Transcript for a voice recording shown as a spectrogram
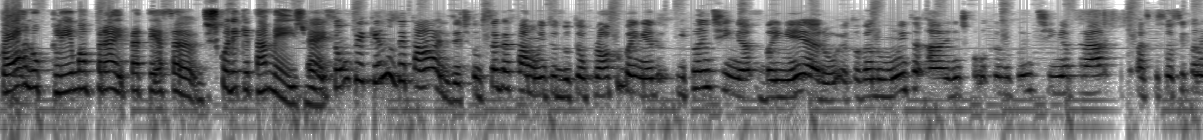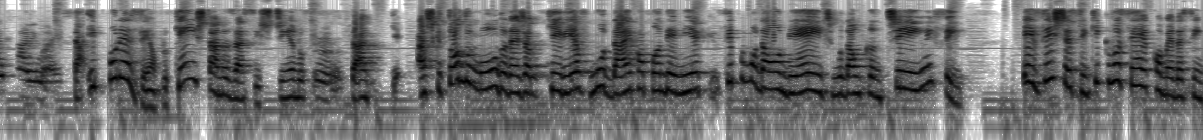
torna o clima para ter essa desconectar mesmo. É, e são pequenos detalhes, a gente não precisa gastar muito do teu próprio banheiro. E plantinha, banheiro, eu tô vendo muita a gente colocando plantinha para as pessoas se conectarem mais. Tá, e por exemplo, quem está nos assistindo assistindo. Hum. Tá? Acho que todo mundo né, já queria mudar e com a pandemia, sempre mudar o um ambiente, mudar um cantinho, enfim. Existe assim, o que, que você recomenda assim?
